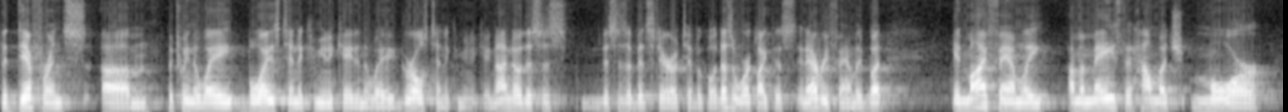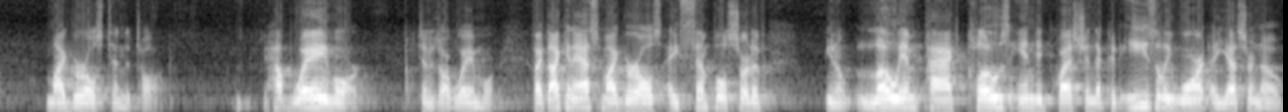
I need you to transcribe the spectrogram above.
the difference um, between the way boys tend to communicate and the way girls tend to communicate. And I know this is, this is a bit stereotypical. It doesn't work like this in every family, but in my family, I'm amazed at how much more my girls tend to talk. How, way more. Tend to talk way more. In fact, I can ask my girls a simple sort of, you know, low impact, close ended question that could easily warrant a yes or no.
